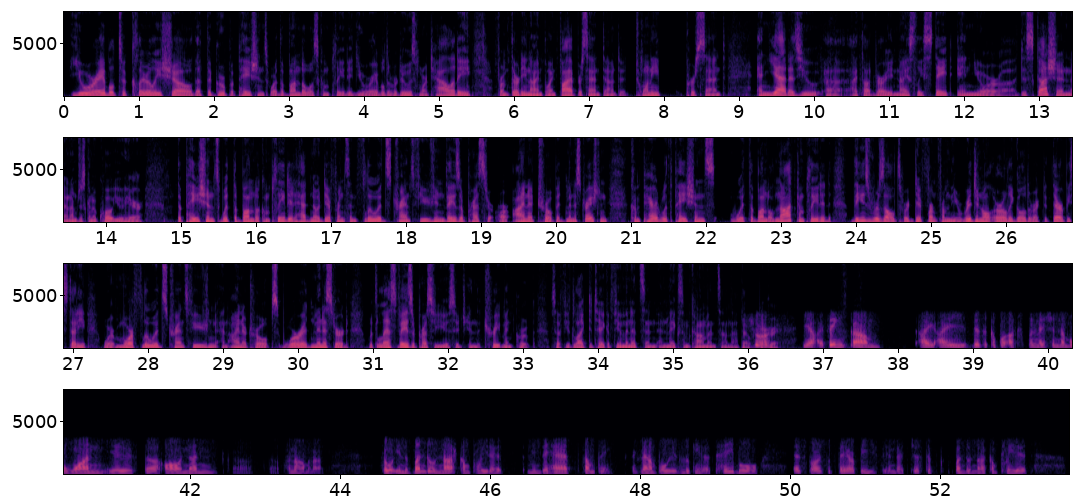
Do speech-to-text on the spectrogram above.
you were able to clearly show that the group of patients where the bundle was completed, you were able to reduce mortality from 39.5% down to 20 percent. And yet, as you, uh, I thought, very nicely state in your uh, discussion, and I'm just going to quote you here the patients with the bundle completed had no difference in fluids, transfusion, vasopressor, or inotrope administration compared with patients with the bundle not completed. These results were different from the original early goal directed therapy study, where more fluids, transfusion, and inotropes were administered with less vasopressor usage in the treatment group. So, if you'd like to take a few minutes and, and make some comments on that, that sure. would be great. Yeah, I think um, I, I there's a couple of explanations. Number one is the all or none uh, phenomenon. So in the bundle not completed, I mean they had something. Example is looking at a table as far as the therapies in the just the bundle not completed.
